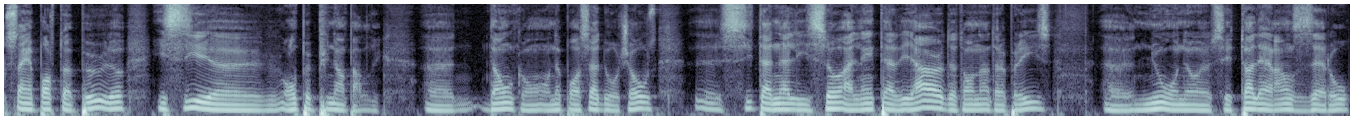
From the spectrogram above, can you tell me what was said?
ça importe peu. Là. Ici, on ne peut plus en parler. donc, on, a passé à d'autres choses. si tu analyses ça à l'intérieur de ton entreprise, euh, nous, on a ces tolérances zéro,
